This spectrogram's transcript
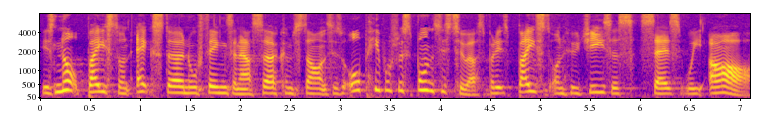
is not based on external things and our circumstances or people's responses to us, but it's based on who Jesus says we are.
